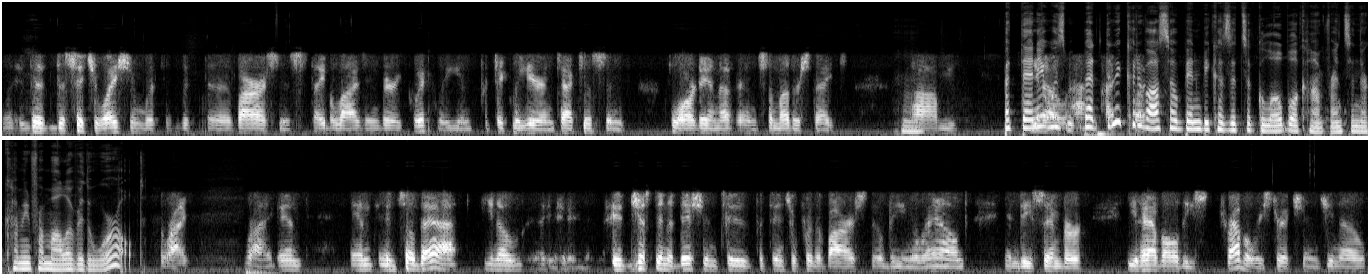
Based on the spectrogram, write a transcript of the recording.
the the situation with with the virus is stabilizing very quickly, and particularly here in Texas and Florida and, uh, and some other states. Hmm. Um, but then it know, was, but I, then it could I, have also been because it's a global conference and they're coming from all over the world. Right, right, and and and so that you know, it, it, just in addition to potential for the virus still being around in December, you have all these travel restrictions. You know,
